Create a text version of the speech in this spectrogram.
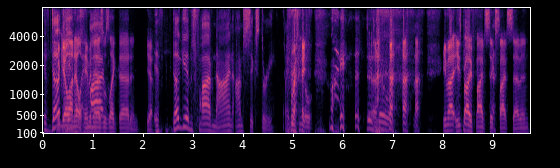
If Doug miguel angel Gibbs jimenez five- was like that and yeah if Doug Gibbs five nine, I'm six three. Like, there's Right. no, there's no way. he might. He's probably five six, five seven.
